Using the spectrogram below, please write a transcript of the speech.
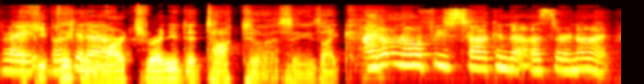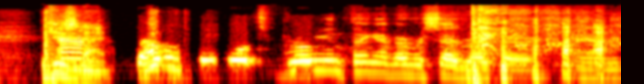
i Right. keep Look thinking mark's ready to talk to us and he's like I don't know if he's talking to us or not. he's Um, not That was the most brilliant thing I've ever said right there. And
